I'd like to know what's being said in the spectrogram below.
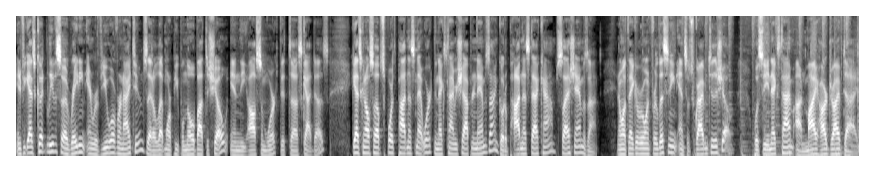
And if you guys could leave us a rating and review over on iTunes, that'll let more people know about the show and the awesome work that uh, Scott does. You guys can also help support the Podnuts Network. The next time you're shopping on Amazon, go to podnuts.com slash Amazon. And I want to thank everyone for listening and subscribing to the show. We'll see you next time on My Hard Drive Died.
